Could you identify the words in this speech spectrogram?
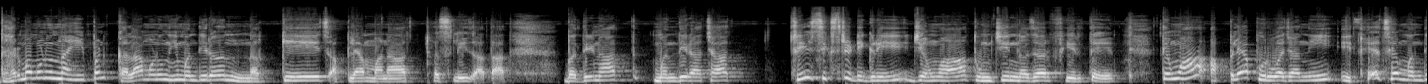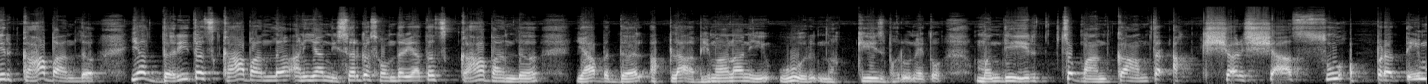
धर्म म्हणून नाही पण कला म्हणून ही मंदिरं नक्कीच आपल्या मनात ठसली जातात. बद्रीनाथ मंदिराच्या थ्री सिक्स्टी डिग्री जेव्हा तुमची नजर फिरते तेव्हा आपल्या पूर्वजांनी इथेच हे मंदिर का बांधलं? या दरीतच का बांधलं आणि या निसर्ग सौंदर्यातच का बांधलं? याबद्दल आपला अभिमानाने ऊर नक्कीच भरून येतो. मंदिरचं बांधकाम तर अक्षरशः सुअप्रतिम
